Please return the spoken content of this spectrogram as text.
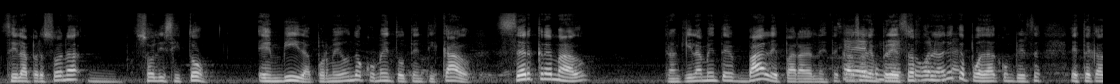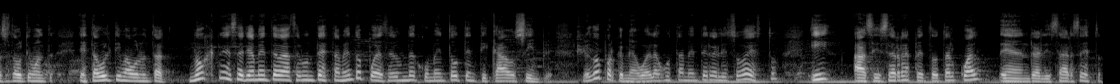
si la persona solicitó en vida por medio de un documento autenticado ser cremado, tranquilamente vale para, en este caso, la empresa funeraria que pueda cumplirse, este caso, esta última, esta última voluntad. No necesariamente va a ser un testamento, puede ser un documento autenticado simple. Luego, porque mi abuela justamente realizó esto y así se respetó tal cual en realizarse esto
